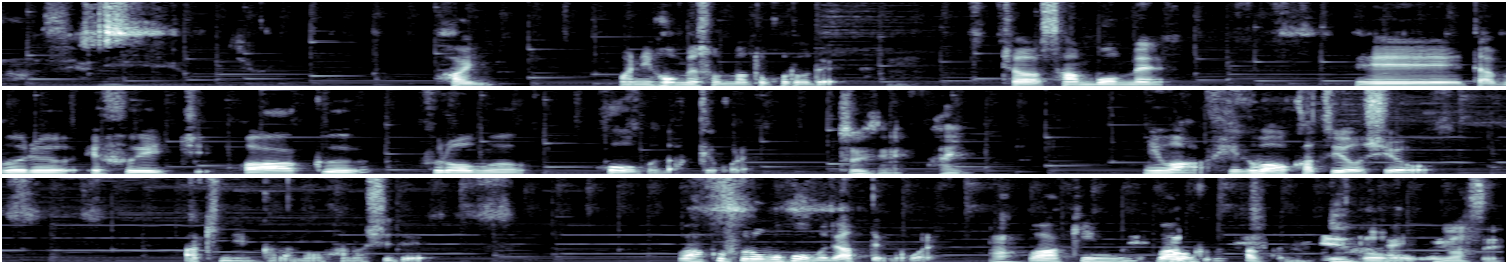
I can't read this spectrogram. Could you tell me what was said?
うなんですよね。はい。まあ、2本目そんなところで。じゃあ3本目。えー、WFH、Work from Home だっけ、これ。そうですね。はい。には Figma を活用しよう。秋年からのお話で。ワークフロムホームで合ってるの？これ。あワーキング？ワーク？ワークいると思います。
